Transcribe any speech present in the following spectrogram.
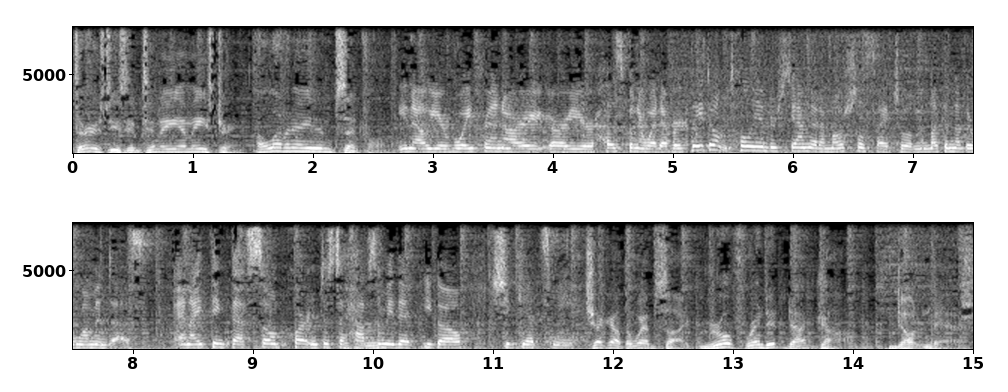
Thursdays at 10 a.m. Eastern, 11 a.m. Central. You know, your boyfriend or, or your husband or whatever, they don't totally understand that emotional side to women like another woman does. And I think that's so important just to have mm-hmm. somebody that you go, she gets me. Check out the website, girlfriended.com. Don't miss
